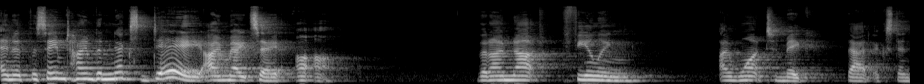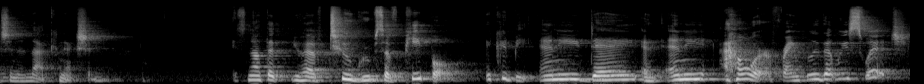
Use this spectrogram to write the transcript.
And at the same time, the next day, I might say, uh uh that I'm not feeling I want to make that extension and that connection. It's not that you have two groups of people it could be any day and any hour, frankly, that we switch.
